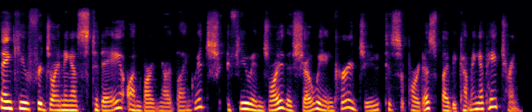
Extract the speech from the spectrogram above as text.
Thank you for joining us today on Barnyard Language. If you enjoy the show, we encourage you to support us by becoming a patron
